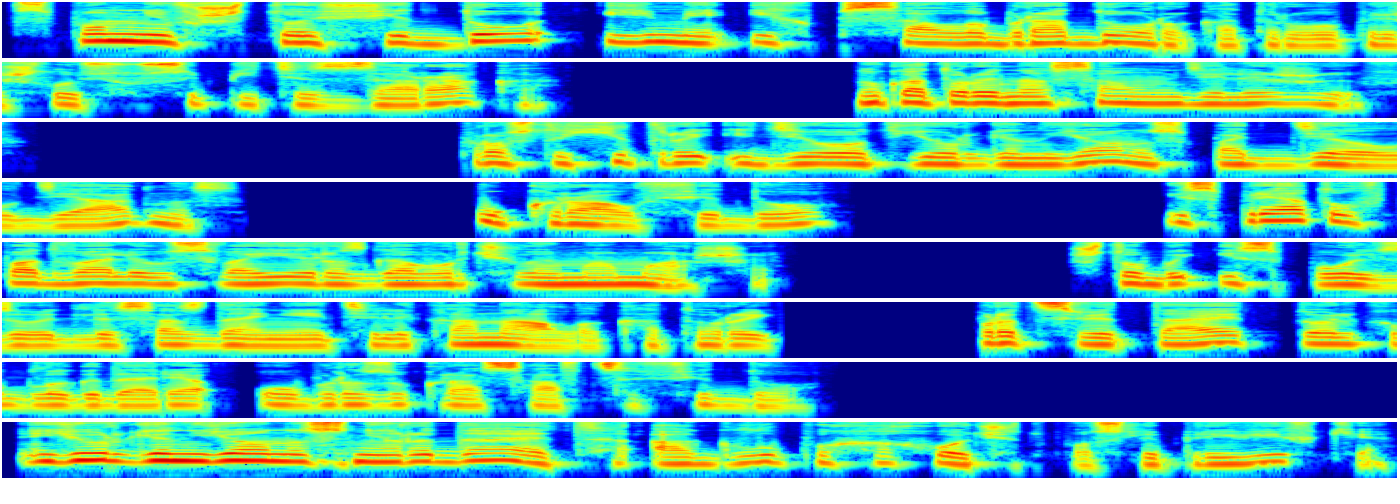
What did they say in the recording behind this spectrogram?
вспомнив, что Фидо — имя их пса-лабрадора, которого пришлось усыпить из-за рака, но который на самом деле жив. Просто хитрый идиот Юрген Йонас подделал диагноз, украл Фидо и спрятал в подвале у своей разговорчивой мамаши, чтобы использовать для создания телеканала, который процветает только благодаря образу красавца Фидо. Юрген Йонас не рыдает, а глупо хохочет после прививки,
